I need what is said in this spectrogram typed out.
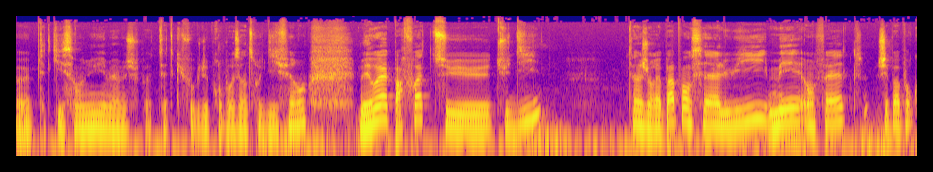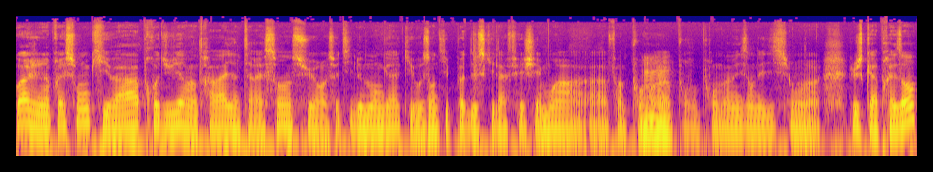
peut-être qu'il s'ennuie, même, peut-être qu'il faut que je lui propose un truc différent. Mais ouais, parfois, tu, tu dis, Putain, j'aurais pas pensé à lui, mais en fait, je sais pas pourquoi, j'ai l'impression qu'il va produire un travail intéressant sur ce type de manga qui est aux antipodes de ce qu'il a fait chez moi, euh, enfin pour, Mhm. euh, pour, pour ma maison d'édition euh, jusqu'à présent.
